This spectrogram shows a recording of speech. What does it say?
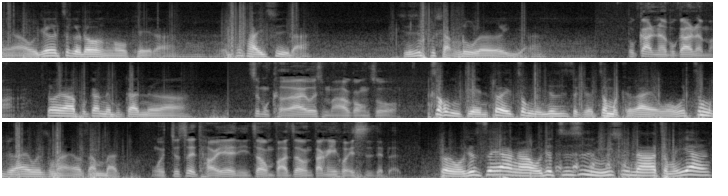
对啊，我觉得这个都很 OK 啦。不排斥啦，只是不想录了而已啊。不干了，不干了嘛。对啊，不干了，不干了啊。这么可爱，为什么要工作？重点对，重点就是这个，这么可爱，我这么可爱，为什么还要上班？我就最讨厌你这种把这种当一回事的人。对，我就这样啊，我就知识迷信啊，怎么样？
